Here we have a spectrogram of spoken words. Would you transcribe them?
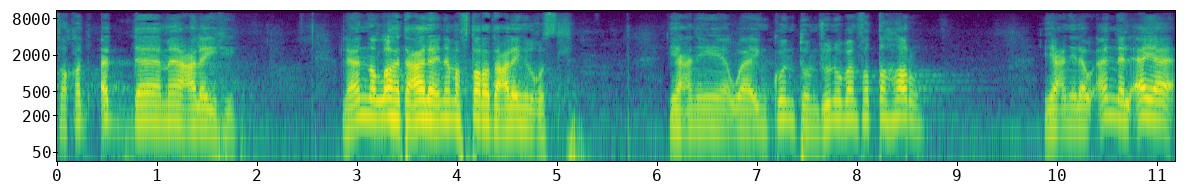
فقد أدى ما عليه. لأن الله تعالى إنما افترض عليه الغسل. يعني وإن كنتم جنبا فاتطهروا يعني لو أن الآية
